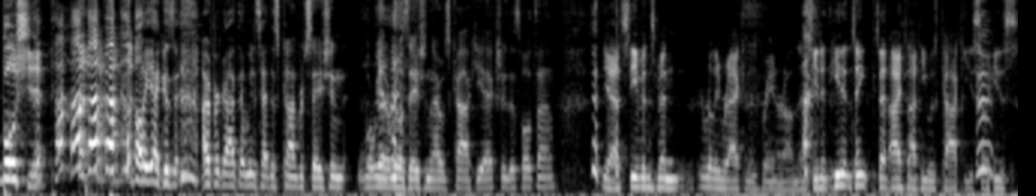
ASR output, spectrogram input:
Bullshit. oh yeah, because I forgot that we just had this conversation where we had a realization that I was cocky actually this whole time. Yeah, Steven's been really racking his brain around this. He didn't he didn't think that I thought he was cocky, so he's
